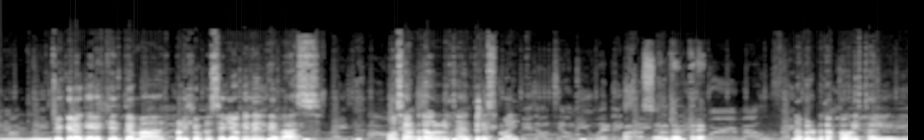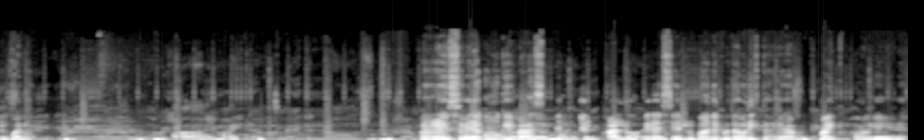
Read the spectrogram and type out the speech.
mm, yo creo que es que el tema, por ejemplo, se vio que en el de Bass, ¿cómo se llama el protagonista del 3, Mike? Más el del 3. No, pero el protagonista, el, el bueno. Ay, Mike. Bueno, se veía como que Bass, el el, malo. el malo, era ese el bueno del protagonista, era Mike, como que.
